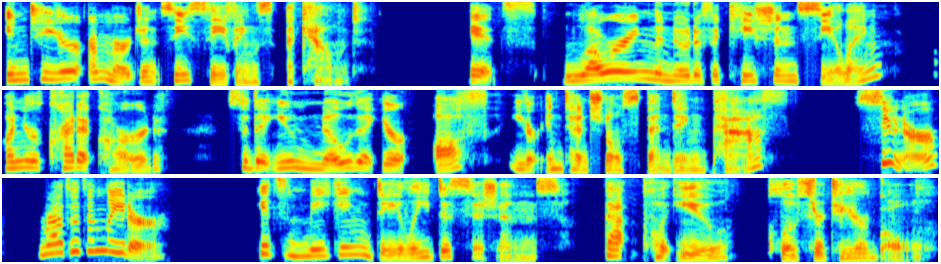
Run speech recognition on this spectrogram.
into your emergency savings account. It's lowering the notification ceiling on your credit card so that you know that you're off your intentional spending path sooner rather than later. It's making daily decisions that put you closer to your goal.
